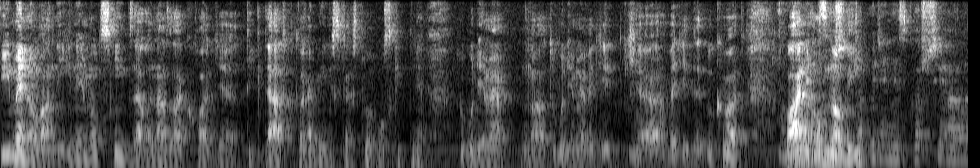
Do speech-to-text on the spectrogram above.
Vymenovaných nemocníc, ale na základe tých dát, ktoré ministerstvo poskytne, tu budeme, uh, tu budeme vedieť, uh, vedieť dedukovať. V pláne Obávam sa, obnovy... To bude neskôršie, ale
